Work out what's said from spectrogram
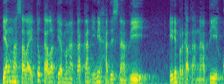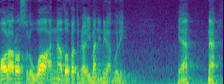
Yang masalah itu kalau dia mengatakan ini hadis Nabi, ini perkataan Nabi, qala Rasulullah an-nadhafatu minal iman, ini tidak boleh. Ya. Nah,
